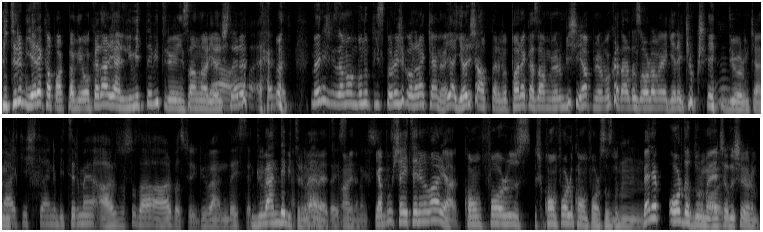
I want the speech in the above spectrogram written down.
bitirip yere kapaklanıyor. O kadar yani limitte bitiriyor insanlar Ya yarışları. o- evet. Ben hiçbir zaman bunu psikolojik olarak kendime ya yarış alt tarafı para kazanmıyorum bir şey yapmıyorum o kadar da zorlamaya gerek yok şey Yani diyorum kendim. Belki işte hani bitirme arzusu daha ağır basıyor. Güvende hissetmek. Güvende bitirme güvende evet aynen. Ya bu şey terimi var ya konforuz, konforlu konforsuzluk. Hmm. Ben hep orada durmaya Doğru. çalışıyorum.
